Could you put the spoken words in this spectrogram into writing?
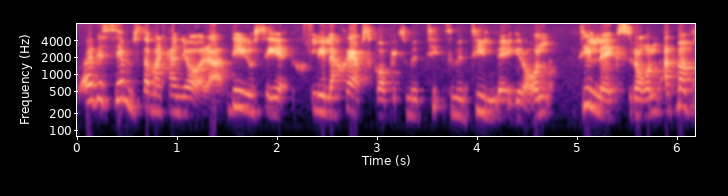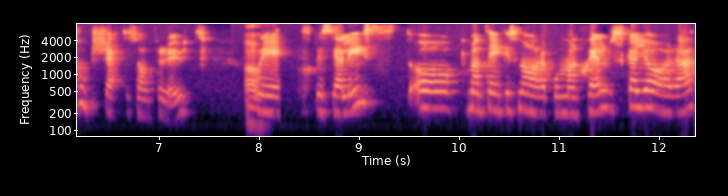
ja, det sämsta man kan göra det är att se lilla chefskap liksom som en tilläggroll, tilläggsroll. Att man fortsätter som förut. Ja. Och är specialist och man tänker snarare på vad man själv ska göra.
